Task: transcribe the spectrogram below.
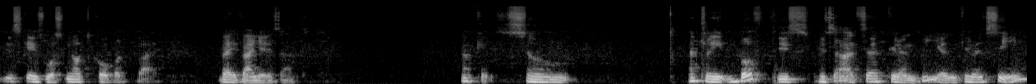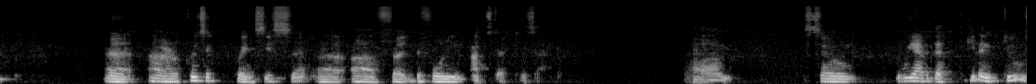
this case was not covered by, by value result. Okay, so actually both these results, QRMB and QLC, uh, are consequences uh, of uh, the following abstract result. Um, so we have that given two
